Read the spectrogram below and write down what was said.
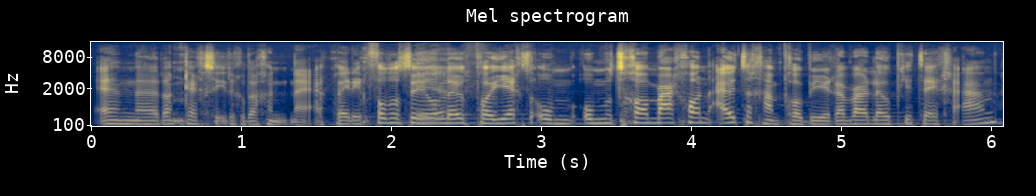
En dan kregen ze iedere dag een, nou ja, ik weet niet, ik vond het een heel leuk project om, om het gewoon maar gewoon uit te gaan proberen. En waar loop je tegenaan?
